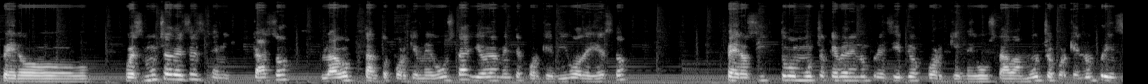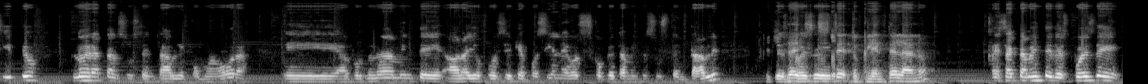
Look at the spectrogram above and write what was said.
pero pues muchas veces en mi caso lo hago tanto porque me gusta y obviamente porque vivo de esto, pero sí tuvo mucho que ver en un principio porque me gustaba mucho, porque en un principio no era tan sustentable como ahora. Eh, afortunadamente ahora yo puedo decir que pues sí el negocio es completamente sustentable. Después de, tu clientela, ¿no? Exactamente, después de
